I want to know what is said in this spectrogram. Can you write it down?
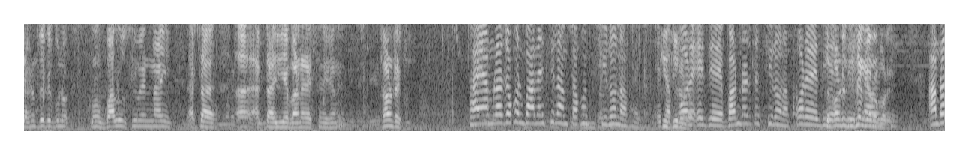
দেখেন তো এটা কোনো কোনো বালু সিমেন্ট নাই একটা একটা ইয়ে এখানে। কারণটা কি? ভাই আমরা যখন বানাইছিলাম তখন ছিল না ভাই। এটা পরে এই যে বাউন্ডারিতে ছিল না পরে দিয়ে দিছেন কেন পরে? আমরা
